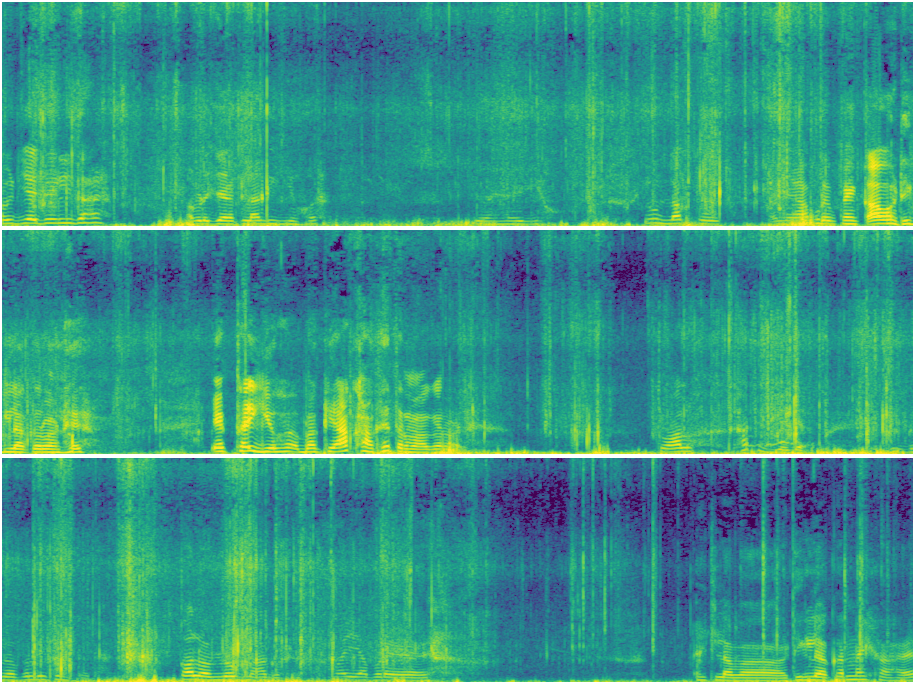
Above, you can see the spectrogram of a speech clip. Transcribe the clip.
યો આપણે જરાક લાગી ગયું હોય જો અહીંયા ગયો એવું લાગતું હોય અને આપણે કંઈક આવા ઢીગલા કરવાના છે એક થઈ ગયો હોય બાકી આખા ખેતરમાં કરવાના તો હાલો થાકી ગયા જરાક ઢીગલા કરી કેમ થતા તો હાલો બ્લોગમાં આગળ ભાઈ આપણે એટલા વા- ઢીગલા કરી નાખ્યા હે।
